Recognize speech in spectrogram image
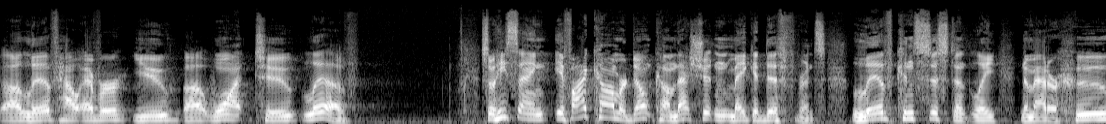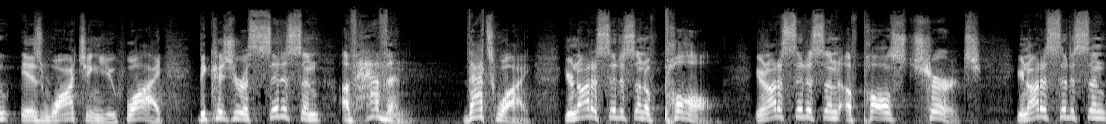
uh, live however you uh, want to live. So he's saying, if I come or don't come, that shouldn't make a difference. Live consistently no matter who is watching you. Why? Because you're a citizen of heaven. That's why. You're not a citizen of Paul. You're not a citizen of Paul's church. You're not a citizen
